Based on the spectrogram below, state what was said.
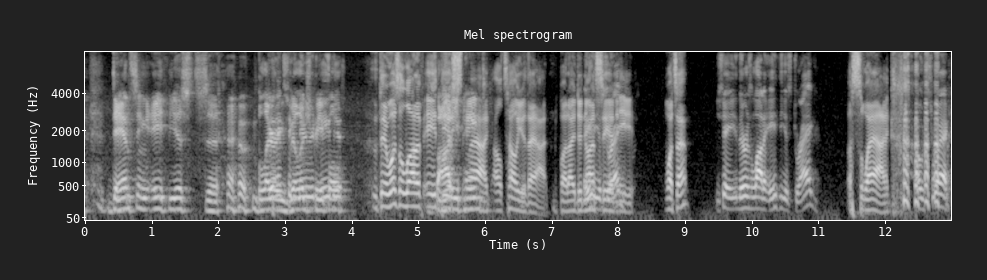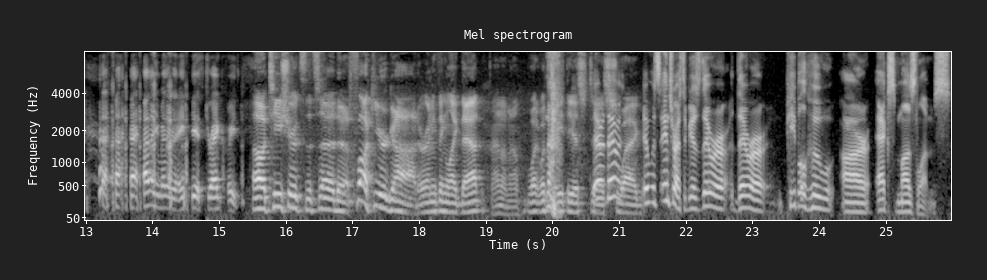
Dancing atheists, uh, blaring dancing village nude people. atheist- There was a lot of atheist Body paint. I'll tell you that, but I did not see drag? any. What's that? You say there's a lot of atheist drag? A swag. Oh, swag. I thought you meant there was atheist drag queens. Oh, T-shirts that said uh, "fuck your god" or anything like that. I don't know. What what's atheist uh, There- there- swag? It was interesting because there were there were people who are ex-Muslims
